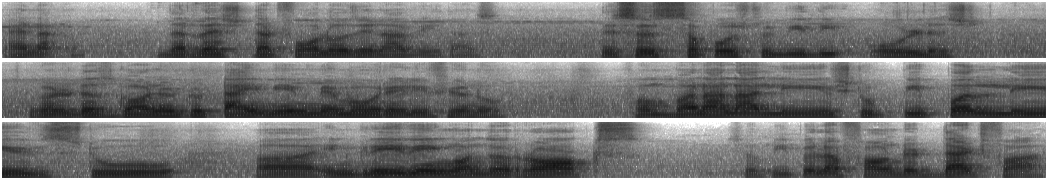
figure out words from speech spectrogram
and the rest that follows in our vedas. This is supposed to be the oldest because it has gone into time immemorial if you know. From banana leaves to people leaves to uh, engraving on the rocks. So people have found it that far.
